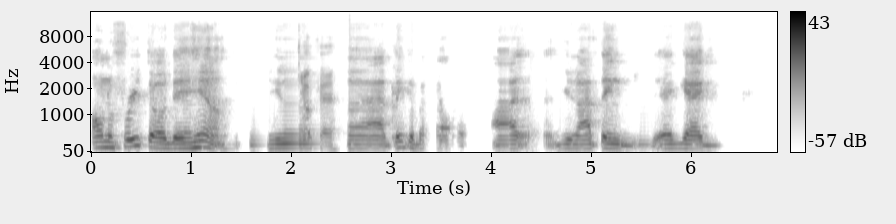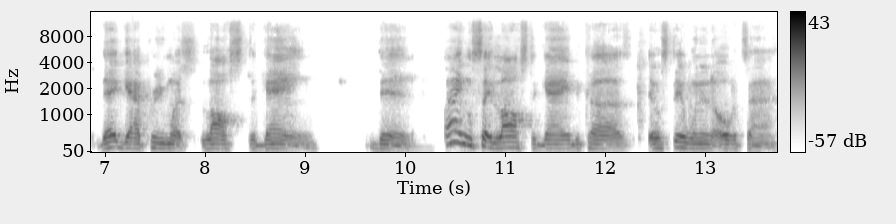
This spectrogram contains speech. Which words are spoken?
on the free throw than him. You know. Okay. Uh, I think about it. I you know I think that guy that guy pretty much lost the game. Then I ain't gonna say lost the game because it was still winning the overtime,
